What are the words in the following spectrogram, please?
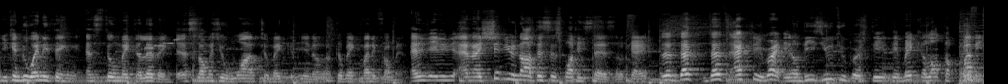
you can do anything and still make a living, as long as you want to make, you know, to make money from it. And, and I shit you not, this is what he says, okay? That, that that's actually right. You know, these YouTubers, they, they make a lot of money.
